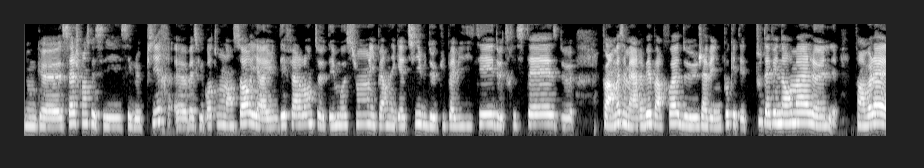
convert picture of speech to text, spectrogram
donc euh, ça, je pense que c'est le pire, euh, parce que quand on en sort, il y a une déferlante d'émotions hyper négatives, de culpabilité, de tristesse, de... Enfin, moi, ça m'est arrivé parfois de... J'avais une peau qui était tout à fait normale, euh, enfin voilà,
